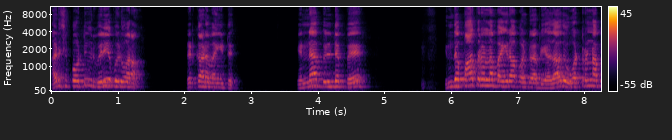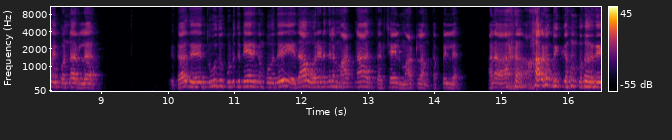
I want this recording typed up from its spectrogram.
அடிச்சு போட்டு இவர் வெளியே போயிடுவாராம். ரெட் கார்டை வாங்கிட்டு. என்ன பில்டப்பு இந்த பாத்திரம்லாம் பயங்கரா பண்ற அப்படி அதாவது ஒற்றனா போய் பண்ணார்ல. ஏதாவது தூது கொடுத்துட்டே இருக்கும்போது ஏதாவது ஒரு இடத்துல மாட்டினா அது தற்செயல் மாட்டலாம் தப்பில்லை. ஆனா ஆரம்பிக்கும் போது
